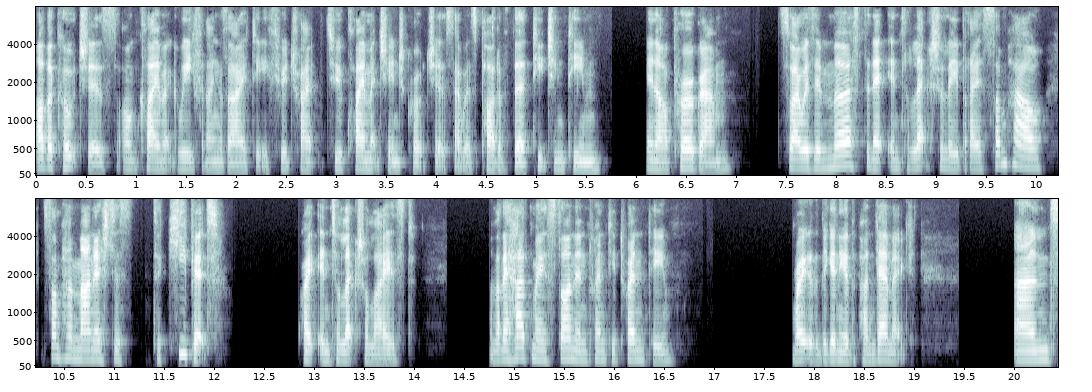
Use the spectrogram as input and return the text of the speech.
other coaches on climate grief and anxiety through tri- two climate change coaches. I was part of the teaching team in our program. So I was immersed in it intellectually, but I somehow somehow managed to to keep it quite intellectualized. And then I had my son in 2020, right at the beginning of the pandemic. And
